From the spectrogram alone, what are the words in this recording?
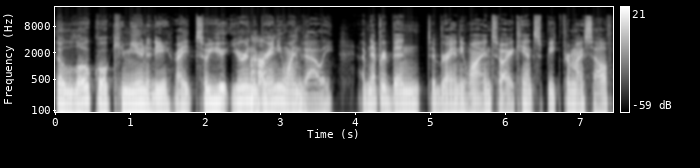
the local community, right? So you you're in the uh-huh. Brandywine Valley. I've never been to Brandywine, so I can't speak for myself.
